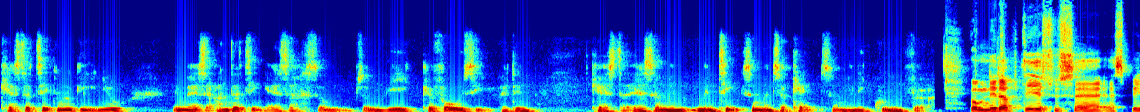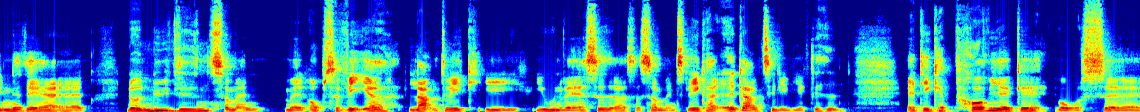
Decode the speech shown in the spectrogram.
kaster teknologien jo en masse andre ting af sig, som, som vi ikke kan forudsige, hvad den kaster af sig, men, men ting, som man så kan, som man ikke kunne før. Jo, men netop det, jeg synes er, er spændende, det er, at noget ny viden, som man, man observerer langt væk i, i universet, altså som man slet ikke har adgang til i virkeligheden, at det kan påvirke vores øh,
